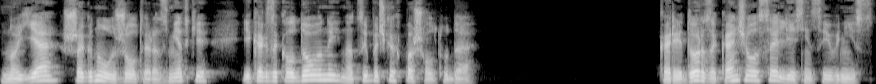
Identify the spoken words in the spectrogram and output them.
Но я шагнул с желтой разметки и как заколдованный на цыпочках пошел туда. Коридор заканчивался лестницей вниз.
